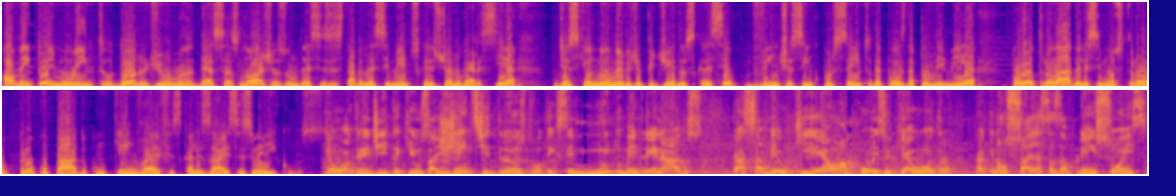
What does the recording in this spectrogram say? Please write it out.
aumentou e muito. O dono de uma dessas lojas, um desses estabelecimentos, Cristiano Garcia, diz que o número de pedidos cresceu 25% depois da pandemia. Por outro lado, ele se mostrou preocupado com quem vai fiscalizar esses veículos. Eu acredito é que os agentes de trânsito vão ter que ser muito bem treinados para saber o que é uma coisa e o que é outra, para que não saiam essas apreensões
